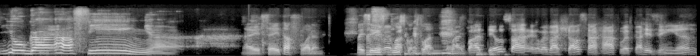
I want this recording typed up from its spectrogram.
E o Garrafinha? Ah, esse aí tá fora, né? Vai ser expulso contra o Flamengo. Vai bater o sarra- vai baixar o sarrafo, vai ficar resenhando.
